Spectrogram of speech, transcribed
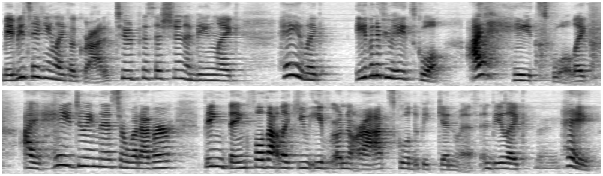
maybe taking like a gratitude position and being like hey like even if you hate school i hate school like i hate doing this or whatever being thankful that like you even are at school to begin with and be like Right. hey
